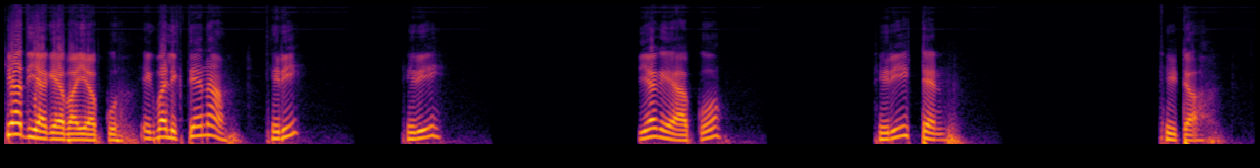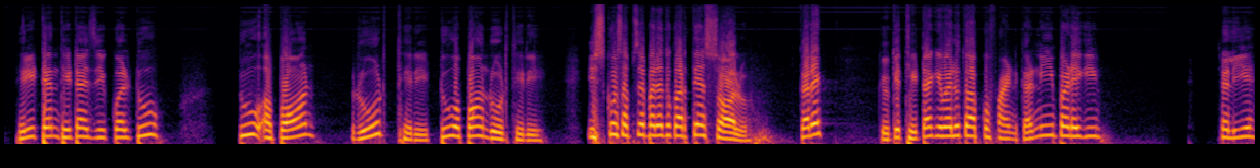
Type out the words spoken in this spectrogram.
क्या दिया गया भाई आपको? एक बार लिखते हैं ना। थ्री थ्री दिया गया आपको। Three tan theta three tan theta is equal to two upon root three two upon root three इसको सबसे पहले तो करते हैं सॉल्व करेक्ट क्योंकि थीटा की वैल्यू तो आपको फाइंड करनी ही पड़ेगी। चलिए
